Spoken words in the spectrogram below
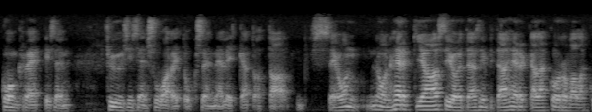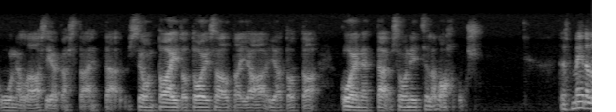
konkreettisen fyysisen suorituksen. Eli tota, se on, ne on herkkiä asioita ja siinä pitää herkällä korvalla kuunnella asiakasta, että se on taito toisaalta ja, ja tota, koen, että se on itsellä vahvuus. Tästä meidän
